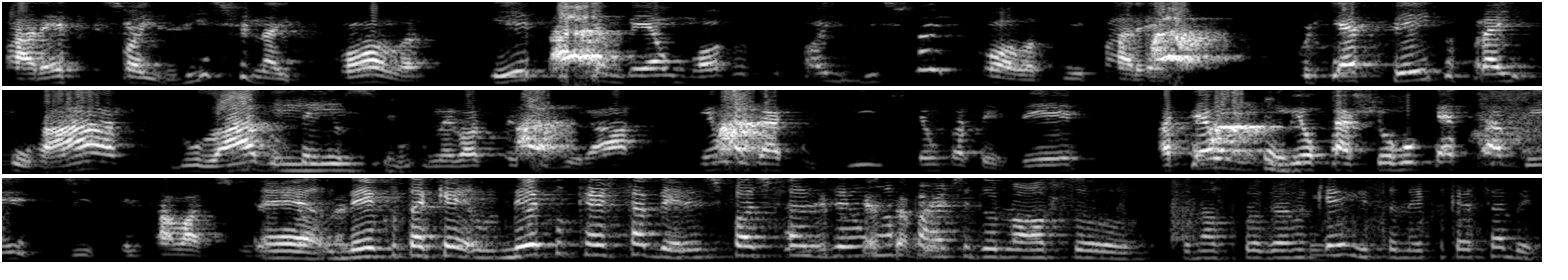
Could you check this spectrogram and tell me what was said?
parece que só existe na escola, esse também é um móvel que só existe na escola, me parece. Porque é feito para empurrar, do lado tem o, o negócio para você segurar, tem um lugar com vídeo, tem um com a TV, até o, o, meu cachorro quer saber disso, ele está latindo. É, o Neco, tá que... o Neco quer saber. A gente pode fazer uma parte do nosso, do nosso programa que é isso, o Neco quer saber.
